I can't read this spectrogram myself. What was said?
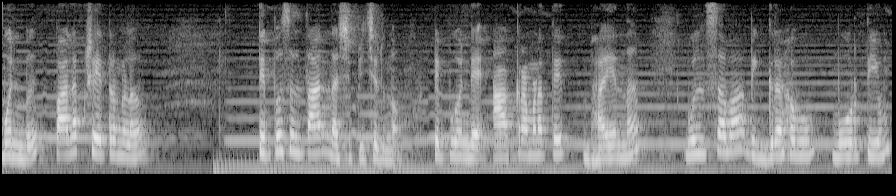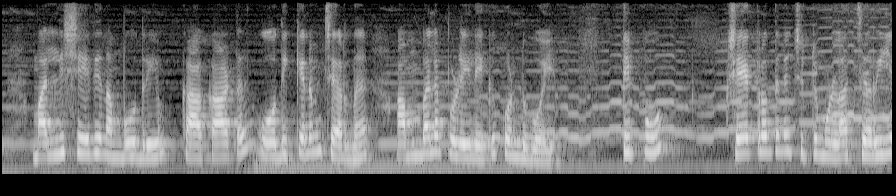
മുൻപ് പല ക്ഷേത്രങ്ങളും ടിപ്പു സുൽത്താൻ നശിപ്പിച്ചിരുന്നു. ടിപ്പുവിന്റെ ആക്രമണത്തെ ഭയന്ന് ഉത്സവ വിഗ്രഹവും മൂർത്തിയും മല്ലിശ്ശേരി നമ്പൂതിരിയും കാക്കാട്ട് ഓദിക്കനും ചേർന്ന് അമ്പലപ്പുഴയിലേക്ക് കൊണ്ടുപോയി. ടിപ്പു ക്ഷേത്രത്തിന് ചുറ്റുമുള്ള ചെറിയ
